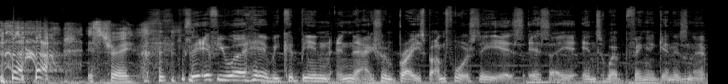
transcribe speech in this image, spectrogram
It's true. So if you were here, we could be in, in actual embrace, but unfortunately, it's it's a interweb thing again, isn't it?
